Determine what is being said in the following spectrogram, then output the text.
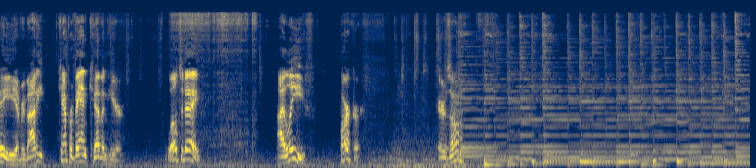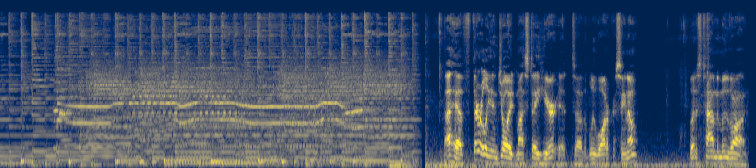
Hey everybody, Campervan Kevin here. Well today, I leave Parker, Arizona. I have thoroughly enjoyed my stay here at uh, the Blue Water Casino, but it's time to move on.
